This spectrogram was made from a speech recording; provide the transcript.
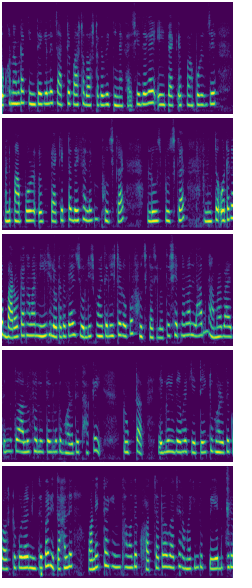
দোকানে আমরা কিনতে গেলে চারটে, পাঁচটা দশ টাকা দিয়ে কিনে খাই। সেই জায়গায় এই প্যাকেট পাঁপড়ের যে মানে পাঁপড় প্যাকেটটা দেখালে, ফুচকার, লুজ ফুচকার তো ওটাকে বারো টাকা আমার নিয়েছিল। ওটাতে প্রায় চল্লিশ, পঁয়তাল্লিশটার ওপর ফুচকা ছিল। তো সেটা আমার লাভ না। আমার বাড়িতে তো আলু ফালু তো এগুলো তো ঘরেতে থাকেই। টুকটাক। এগুলো যদি আমরা কেটে একটু ঘরেতে কষ্ট করে নিতে পারি, তাহলে অনেকটা কিন্তু আমাদের খরচাটাও বাঁচে আমরা কিন্তু পেট ভরে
